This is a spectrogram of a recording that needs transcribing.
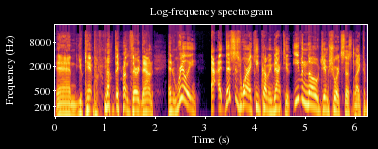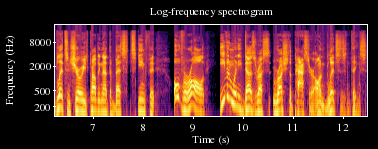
and you can't put him out there on third down. And really, I, this is where I keep coming back to. Even though Jim Schwartz doesn't like to blitz, and sure he's probably not the best scheme fit overall, even when he does rush rush the passer on blitzes and things,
